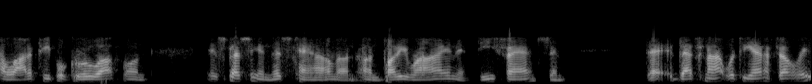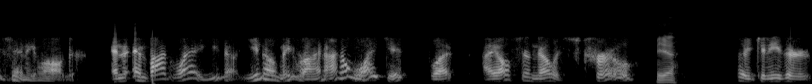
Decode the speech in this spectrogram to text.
a lot of people grew up on, especially in this town, on, on Buddy Ryan and defense, and that, that's not what the NFL is any longer. And and by the way, you know you know me, Ryan. I don't like it, but I also know it's true. Yeah. So you can either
